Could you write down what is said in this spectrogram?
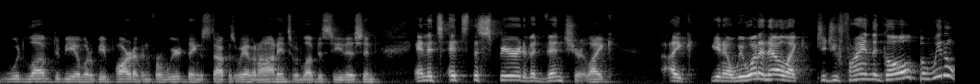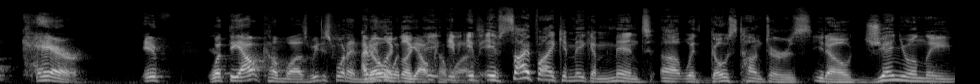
would love to be able to be part of and for weird things stuff as we have an audience would love to see this. And and it's it's the spirit of adventure. Like like, you know, we want to know like, did you find the gold? But we don't care if what the outcome was. We just want to know I mean, look, what look, the outcome if, was. if, if Syfy can make a mint uh, with ghost hunters, you know, genuinely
